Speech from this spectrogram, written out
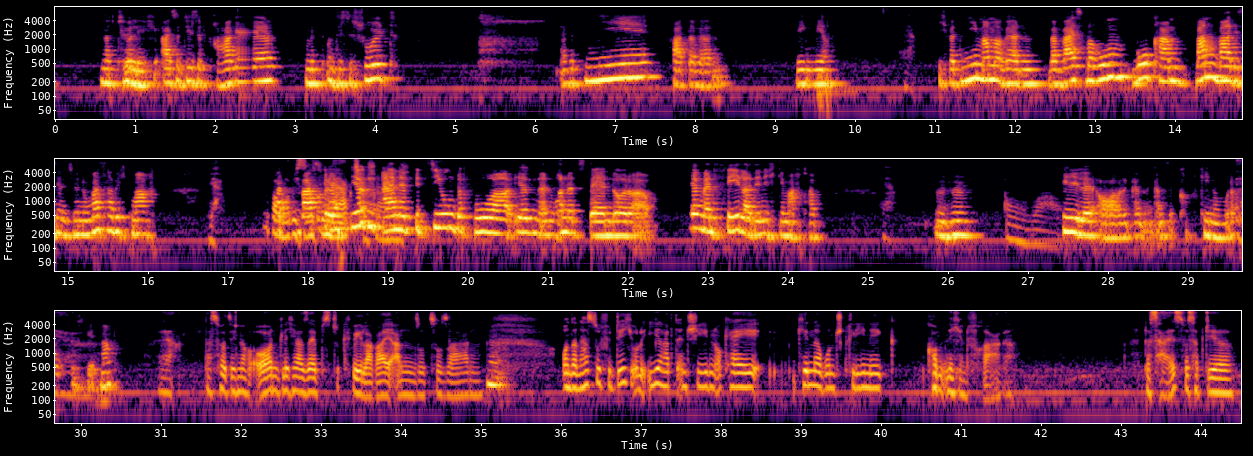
natürlich, also diese Frage, und diese Schuld, er wird nie Vater werden. Wegen mir. Ich werde nie Mama werden. Wer weiß warum, wo kam, wann war diese Entzündung, was habe ich gemacht. Ja. Warum habe ich was so gemerkt? Irgendeine Beziehung davor, irgendein One-Night-Stand oder irgendein Fehler, den ich gemacht habe. Ja. Mhm. Oh, wow. Viele, oh, ganze Kopfkino, wo das ja. geht, ne? Ja. Das hört sich nach ordentlicher Selbstquälerei an, sozusagen. Ja. Und dann hast du für dich oder ihr habt entschieden, okay, Kinderwunschklinik kommt nicht in Frage. Das heißt, was habt ihr,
